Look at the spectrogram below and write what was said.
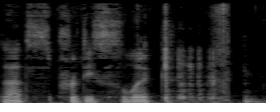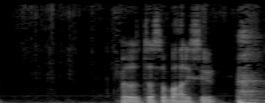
that's pretty slick. Or it's just a bodysuit.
